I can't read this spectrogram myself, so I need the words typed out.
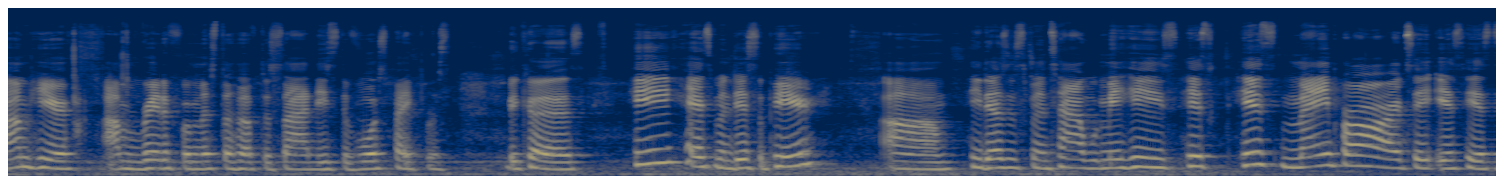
I'm here. I'm ready for Mr. Huff to sign these divorce papers because he has been disappearing. Um, he doesn't spend time with me. He's his his main priority is his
